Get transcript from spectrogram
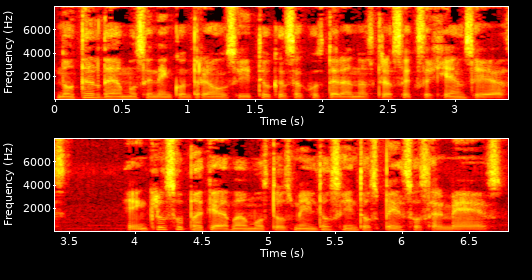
No tardamos en encontrar un sitio que se ajustara a nuestras exigencias, e incluso pagábamos 2.200 pesos al mes.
